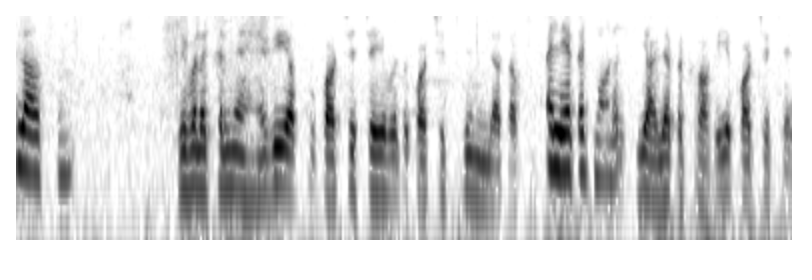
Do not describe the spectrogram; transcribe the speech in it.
ఇలా వస్తుంది ट्रिपल एक्सेल में हैवी आपको कॉट सेट्स चाहिए वो तो कॉट सेट्स भी मिल जाता है आपको అలియా కట్ మోడల్ ये आलिया कट फ्रॉक है ये कॉट सेट्स है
